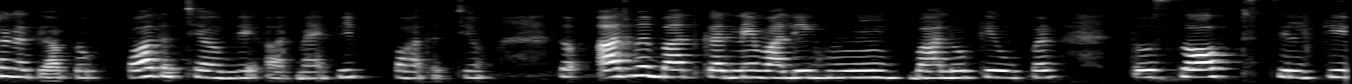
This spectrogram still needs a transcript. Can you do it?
आशा करती हूँ आप लोग बहुत अच्छे होंगे और मैं भी बहुत अच्छी हूँ। तो आज मैं बात करने वाली हूँ बालों के ऊपर। तो सॉफ्ट सिल्की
